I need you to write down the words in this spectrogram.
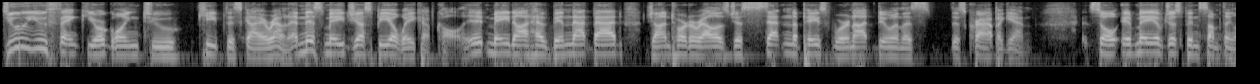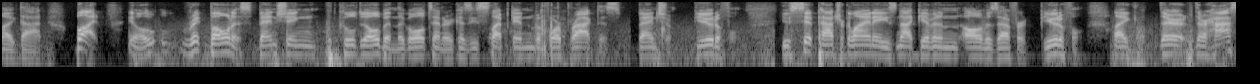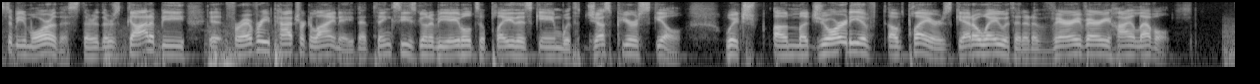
Do you think you're going to keep this guy around? And this may just be a wake up call. It may not have been that bad. John Tortorella is just setting the pace. We're not doing this this crap again. So it may have just been something like that. But, you know, Rick Bowness benching Khudobin, the goaltender, because he slept in before practice. Bench him. Beautiful. You sit Patrick Laine, he's not giving all of his effort. Beautiful. Like there there has to be more of this. There there's got to be eh, for every Patrick Laine that thinks he's going to be able to play this game with just pure skill, which a majority of, of players get away with it at a very very high level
